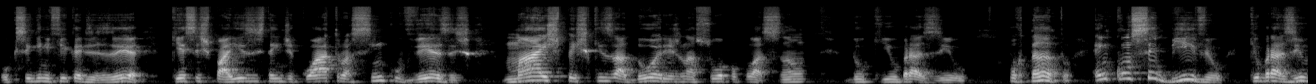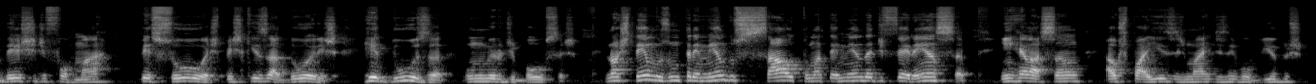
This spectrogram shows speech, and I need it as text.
o que significa dizer que esses países têm de 4 a 5 vezes mais pesquisadores na sua população do que o Brasil. Portanto, é inconcebível que o Brasil deixe de formar pessoas, pesquisadores, reduza o número de bolsas. Nós temos um tremendo salto, uma tremenda diferença em relação aos países mais desenvolvidos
